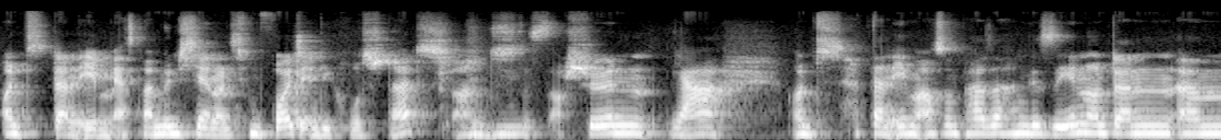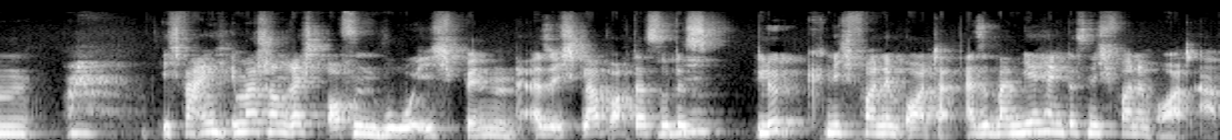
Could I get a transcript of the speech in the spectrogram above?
Und dann eben erstmal München und ich wollte in die Großstadt und Mhm. das ist auch schön, ja. Und habe dann eben auch so ein paar Sachen gesehen und dann, ähm, ich war eigentlich immer schon recht offen, wo ich bin. Also ich glaube auch, dass so Mhm. das Glück nicht von dem Ort ab. Also bei mir hängt es nicht von dem Ort ab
